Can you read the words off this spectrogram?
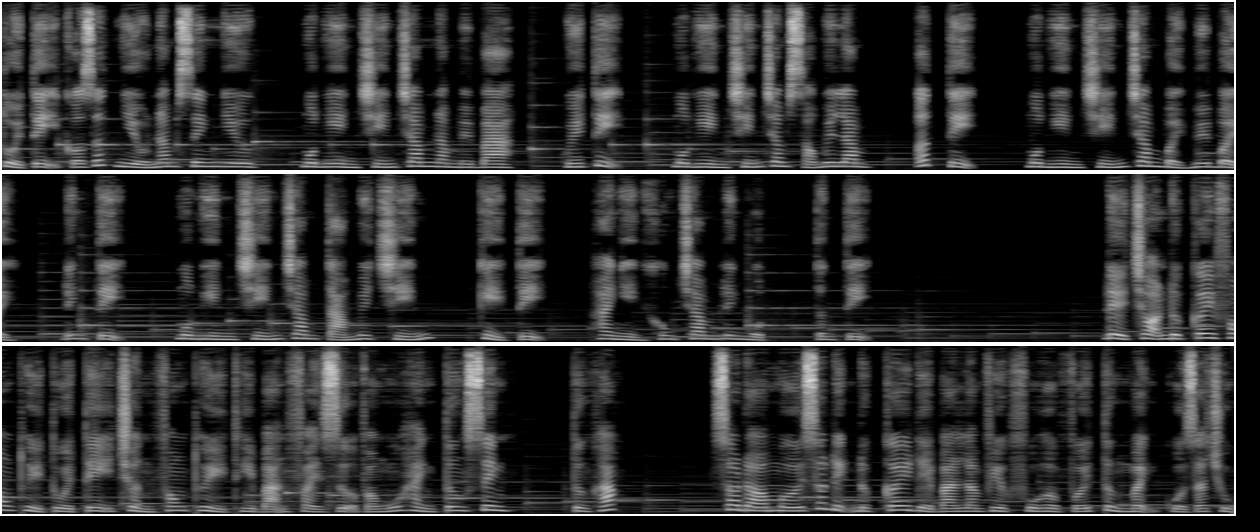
Tuổi Tỵ có rất nhiều năm sinh như 1953, Quý Tỵ 1965, Ất Tỵ 1977, Đinh Tỵ 1989, Kỷ Tỵ 2001, Tân Tỵ. Để chọn được cây phong thủy tuổi Tỵ chuẩn phong thủy thì bạn phải dựa vào ngũ hành tương sinh, tương khắc sau đó mới xác định được cây để bàn làm việc phù hợp với từng mệnh của gia chủ.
